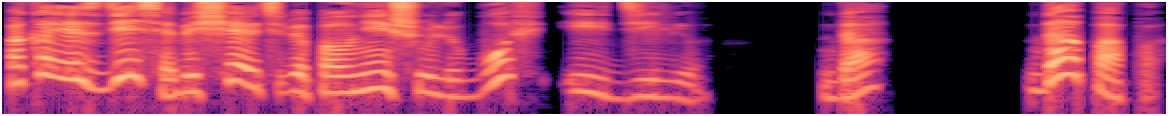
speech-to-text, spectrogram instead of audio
пока я здесь, обещаю тебе полнейшую любовь и идиллию». «Да?» «Да, папа.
